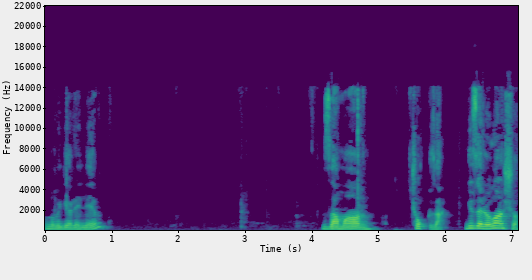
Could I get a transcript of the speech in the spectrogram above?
Bunu bir görelim. Zaman. Çok güzel. Güzel olan şu.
